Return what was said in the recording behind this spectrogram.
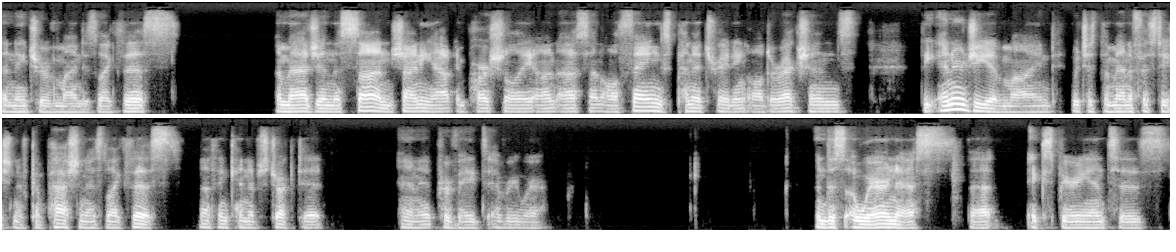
The nature of mind is like this. Imagine the sun shining out impartially on us and all things, penetrating all directions. The energy of mind, which is the manifestation of compassion, is like this nothing can obstruct it, and it pervades everywhere. And this awareness that experiences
